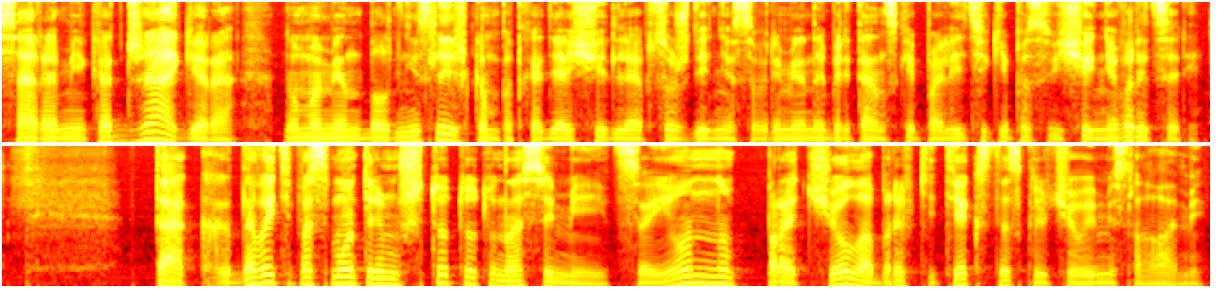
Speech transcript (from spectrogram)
Сара Мика Джаггера, но момент был не слишком подходящий для обсуждения современной британской политики посвящения в рыцари. Так, давайте посмотрим, что тут у нас имеется. И он прочел обрывки текста с ключевыми словами.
